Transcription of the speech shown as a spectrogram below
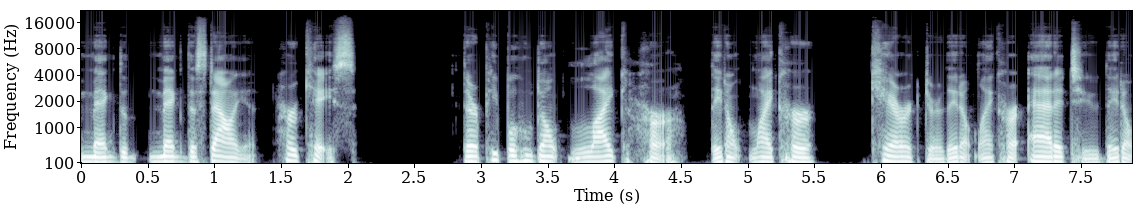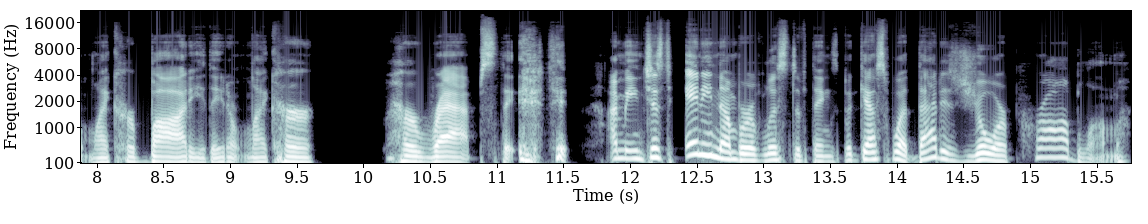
Meg the, Meg the Stallion, her case. There are people who don't like her. They don't like her character. They don't like her attitude. They don't like her body. They don't like her her raps. They, I mean, just any number of list of things. But guess what? That is your problem.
